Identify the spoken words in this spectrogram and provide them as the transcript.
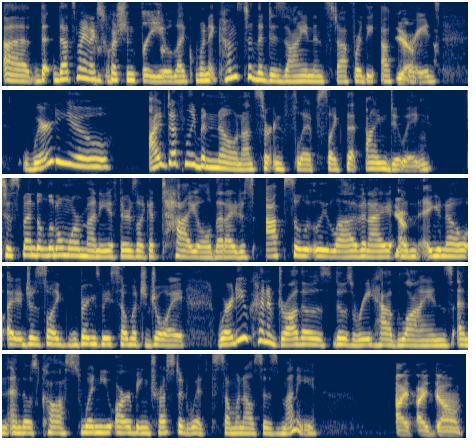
Uh, th- that's my next question for you. Like when it comes to the design and stuff or the Yeah. upgrades, where do you? I've definitely been known on certain flips like that I'm doing to spend a little more money if there's like a tile that I just absolutely love and I Yeah. and you know it just like brings me so much joy. Where do you kind of draw those those rehab lines and and those costs when you are being trusted with someone else's money? i i don't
